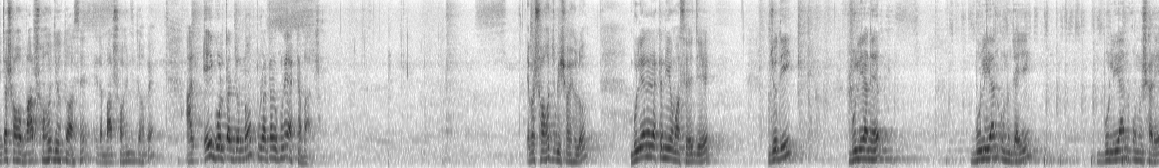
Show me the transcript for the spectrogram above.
এটা সহ, বার সহ যেহেতু আছে, এটা বার সহ নিতে হবে। আর এই গোলটার জন্য পুরাটার উপরে একটা বার। এবার সহজ বিষয় হলো, বুলিয়ানের একটা নিয়ম আছে যে যদি বুলিয়ানের, বুলিয়ান অনুযায়ী, বুলিয়ান অনুসারে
